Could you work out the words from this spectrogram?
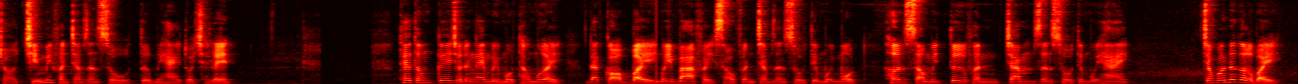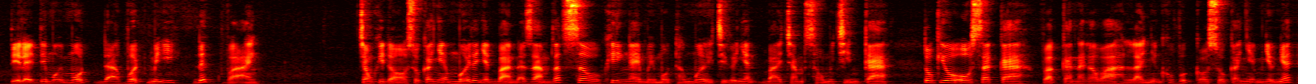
cho 90% dân số từ 12 tuổi trở lên. Theo thống kê cho đến ngày 11 tháng 10, đã có 73,6% dân số tiêm mũi 1, hơn 64% dân số tiêm mũi 2. Trong các nước G7, tỷ lệ tiêm mũi 1 đã vượt Mỹ, Đức và Anh. Trong khi đó, số ca nhiễm mới tại Nhật Bản đã giảm rất sâu khi ngày 11 tháng 10 chỉ ghi nhận 369 ca. Tokyo, Osaka và Kanagawa là những khu vực có số ca nhiễm nhiều nhất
